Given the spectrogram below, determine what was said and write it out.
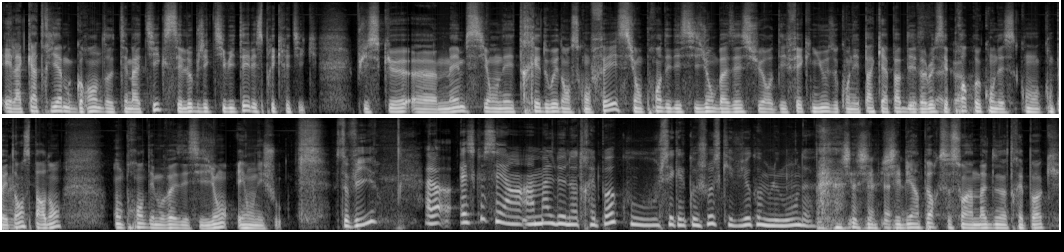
Et la quatrième grande thématique, c'est l'objectivité et l'esprit critique. Puisque euh, même si on est très doué dans ce qu'on fait, si on prend des décisions basées sur des fake news ou qu'on n'est pas capable d'évaluer ses propres compétences, pardon, on prend des mauvaises décisions et on échoue. Sophie Alors, est-ce que c'est un, un mal de notre époque ou c'est quelque chose qui est vieux comme le monde? J'ai- bien peur que ce soit un mal de notre époque,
